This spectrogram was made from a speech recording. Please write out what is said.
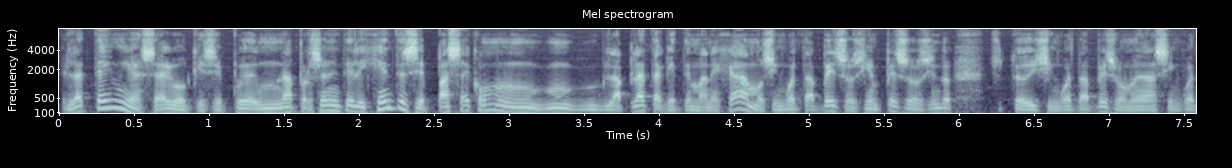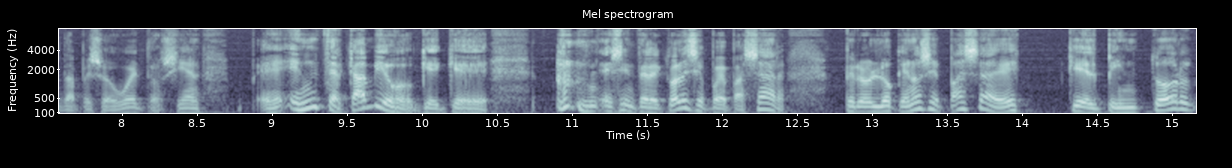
La técnica es algo que se puede, una persona inteligente se pasa como la plata que te manejamos, 50 pesos, 100 pesos, 200, yo te doy 50 pesos, me das 50 pesos de vuelta, 100. Eh, en un intercambio que es intelectual y se puede pasar, pero lo que no se pasa es que el pintor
